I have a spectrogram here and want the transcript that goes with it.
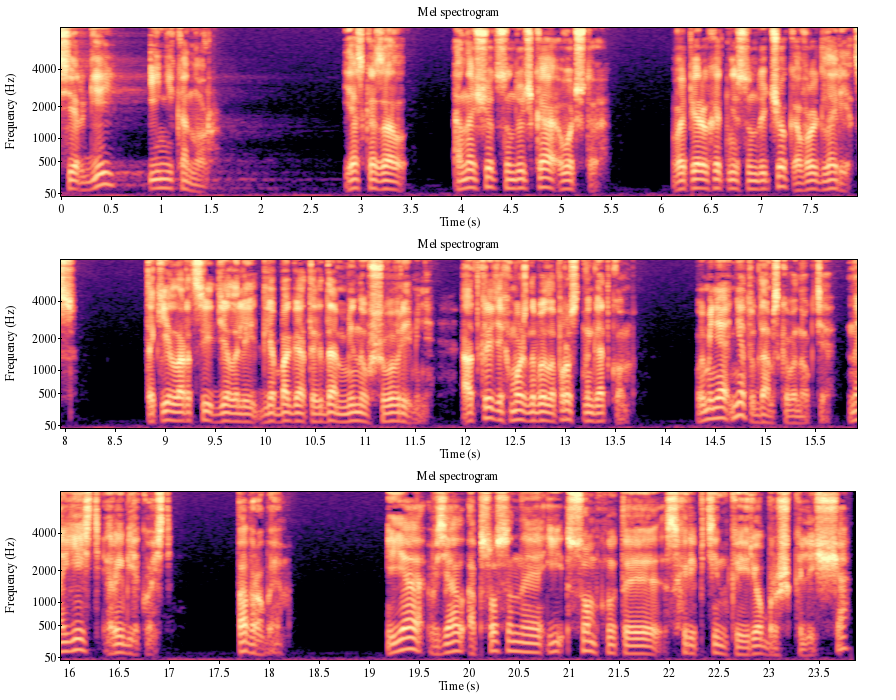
Сергей и Никанор. Я сказал, а насчет сундучка вот что. Во-первых, это не сундучок, а вроде ларец. Такие ларцы делали для богатых дам минувшего времени. А открыть их можно было просто ноготком. У меня нету дамского ногтя, но есть рыбья кость. Попробуем. И я взял обсосанное и сомкнутое с хребтинкой ребрышко леща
